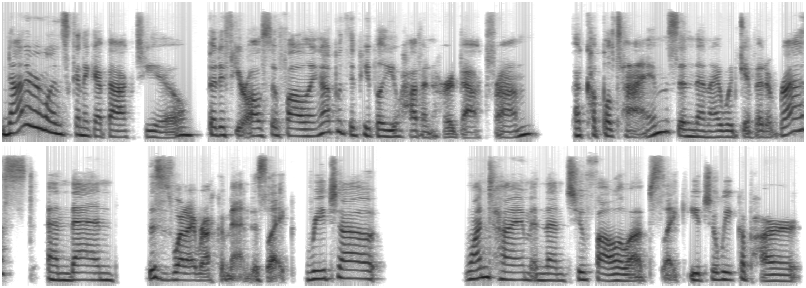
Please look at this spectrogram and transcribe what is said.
not everyone's going to get back to you. But if you're also following up with the people you haven't heard back from a couple times, and then I would give it a rest. And then this is what I recommend is like reach out one time and then two follow ups, like each a week apart.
